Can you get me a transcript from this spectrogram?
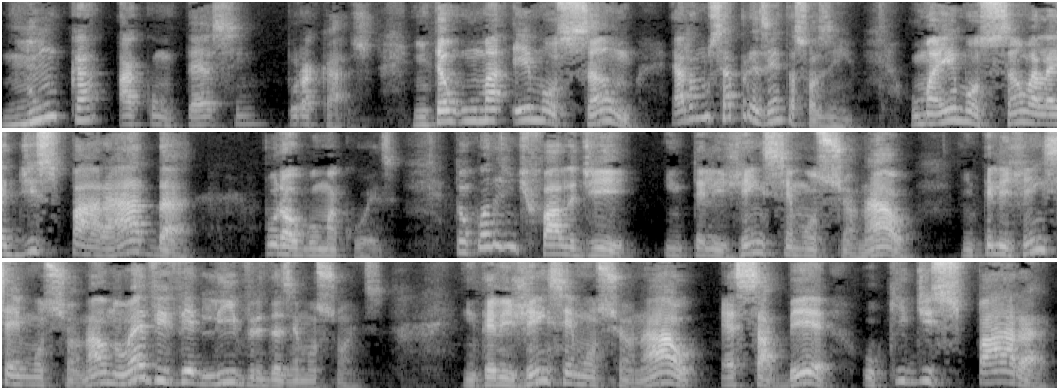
Nunca acontecem por acaso. Então, uma emoção, ela não se apresenta sozinha. Uma emoção, ela é disparada por alguma coisa. Então, quando a gente fala de inteligência emocional, inteligência emocional não é viver livre das emoções. Inteligência emocional é saber o que dispara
